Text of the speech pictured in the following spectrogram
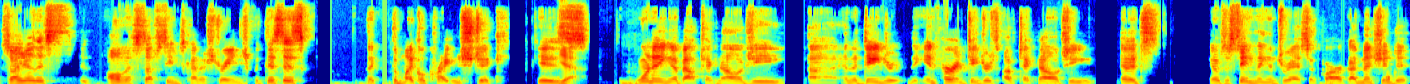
So I know this, all this stuff seems kind of strange, but this is the, the Michael Crichton shtick is Yeah. warning about technology uh, and the danger, the inherent dangers of technology. And it's, you know, it's the same thing in Jurassic Park. I mentioned it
